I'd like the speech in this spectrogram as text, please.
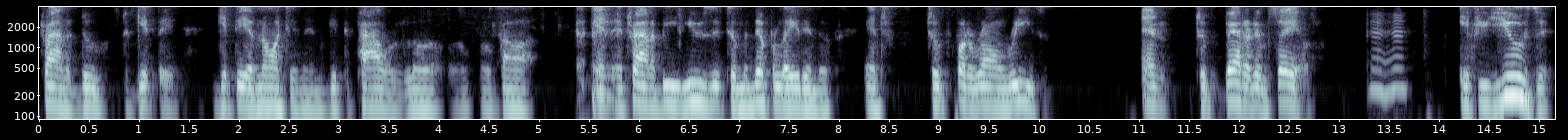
trying to do to get the get the anointing and get the power of love of, of God and, and trying to be use it to manipulate and to, and to for the wrong reason and to better themselves mhm. if you use it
